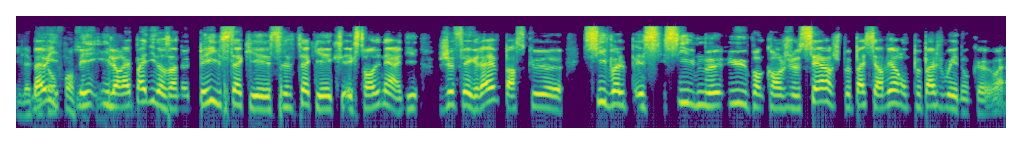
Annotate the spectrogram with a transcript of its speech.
Il Bah oui, France mais aussi. il aurait pas dit dans un autre pays. C'est ça qui est, c'est ça qui est ex- extraordinaire. Il dit je fais grève parce que euh, s'ils veulent, si- s'ils me huent quand, je sers, je peux pas servir, on peut pas jouer. Donc euh, ouais.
